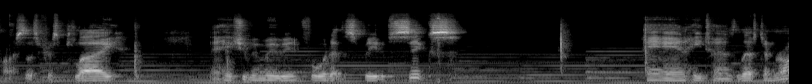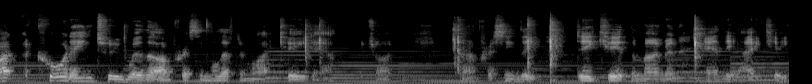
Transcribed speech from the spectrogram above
Alright, so let's press play. Now he should be moving forward at the speed of 6 and he turns left and right according to whether I'm pressing the left and right key down, which I, I'm pressing the D key at the moment and the A key.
